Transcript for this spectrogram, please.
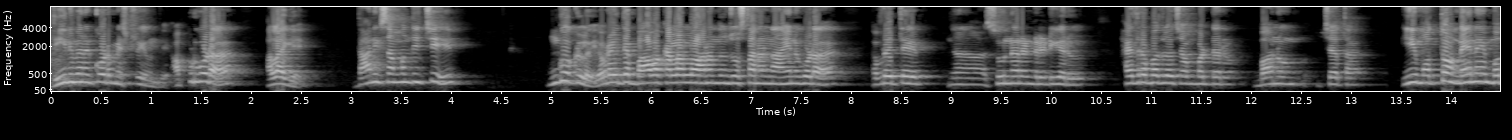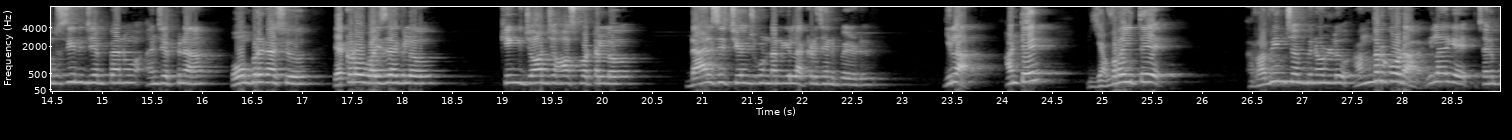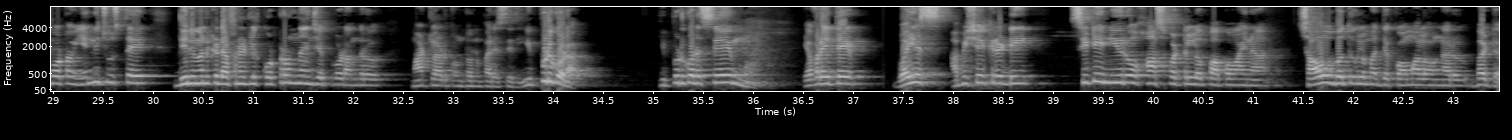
దీని వెనక కూడా మిస్టరీ ఉంది. అప్పుడు కూడా అలాగే. దానికి సంబంధించి ఇంకొకళ్ళు ఎవరైతే బావ కళ్ళల్లో ఆనందం చూస్తానన్న ఆయన కూడా ఎవరైతే సూర్యనారాయణ రెడ్డి గారు హైదరాబాద్లో చంపడ్డారు భాను చేత. ఈ మొత్తం నేనే మొద్దు చంపాను అని చెప్పిన ఓం ప్రకాష్ ఎక్కడో వైజాగ్లో కింగ్ జార్జ్ హాస్పిటల్లో డయాలసిస్ చేయించుకోవడానికి వెళ్ళి అక్కడ చనిపోయాడు. ఇలా అంటే ఎవరైతే రవిని చంపిన వాళ్ళు అందరు కూడా ఇలాగే చనిపోవటం ఎన్ని చూస్తే దీని వెనుక డెఫినెట్లీ కుట్ర ఉందని చెప్పి కూడా అందరూ మాట్లాడుకుంటున్న పరిస్థితి. ఇప్పుడు కూడా ఇప్పుడు కూడా సేమ్ ఎవరైతే YS Abhishek Reddy city neuro హాస్పిటల్లో పాపం ఆయన చావు బతుకుల మధ్య కోమాలో ఉన్నారు. బట్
